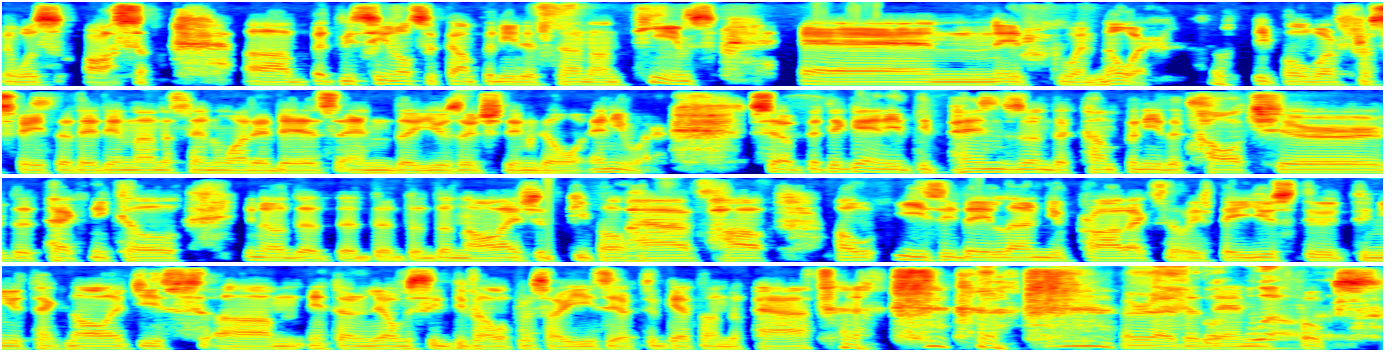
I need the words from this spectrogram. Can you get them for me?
It was awesome. Uh, but we've seen also company that turn on teams and it went nowhere people were frustrated. They didn't understand what it is and the usage didn't go anywhere. So but again it depends on the company the culture the technical you know the the, the, the knowledge that people have how how easy they learn new products so if they're used to, to new technologies um, internally. Obviously developers are easier to get on the path rather than well, folks.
